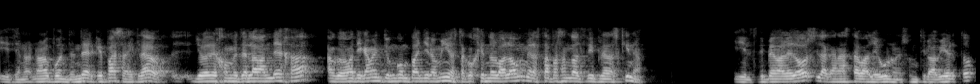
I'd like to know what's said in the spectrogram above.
Y dice, no, lo puedo entender, ¿qué pasa? Y claro, yo dejo meter la bandeja, automáticamente un compañero mío está cogiendo el balón y me la está pasando al triple a la esquina. Y el triple vale 2 y la canasta vale 1, es un tiro abierto.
